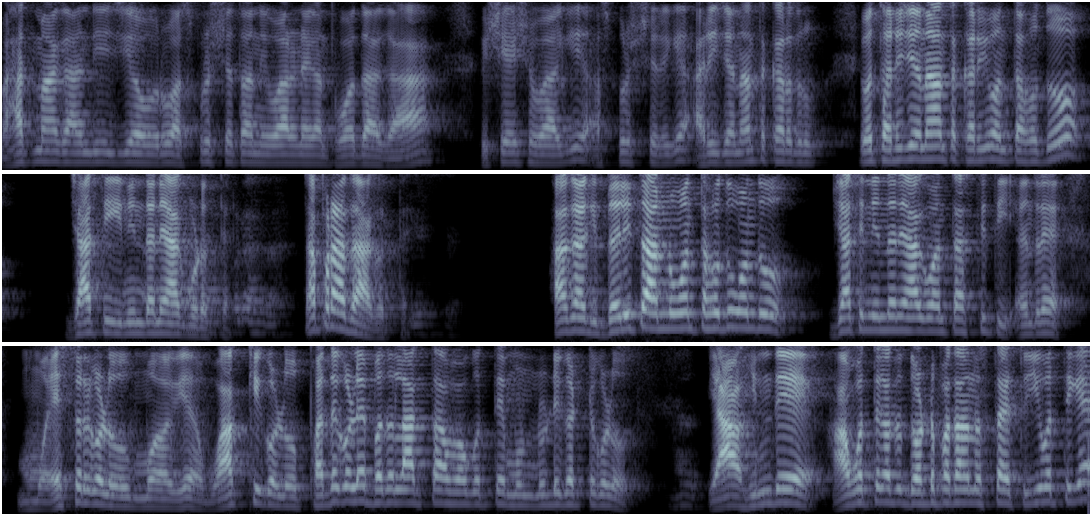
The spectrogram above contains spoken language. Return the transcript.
ಮಹಾತ್ಮ ಗಾಂಧೀಜಿ ಅವರು ಅಸ್ಪೃಶ್ಯತಾ ನಿವಾರಣೆಗೆ ಅಂತ ಹೋದಾಗ ವಿಶೇಷವಾಗಿ ಅಸ್ಪೃಶ್ಯರಿಗೆ ಹರಿಜನ ಅಂತ ಕರೆದ್ರು. ಇವತ್ತು ಹರಿಜನ ಅಂತ ಕರೆಯುವಂತಹದ್ದು ಜಾತಿ ನಿಂದನೆ ಆಗ್ಬಿಡುತ್ತೆ. ಅಪರಾಧ ಆಗುತ್ತೆ. ಹಾಗಾಗಿ ದಲಿತ ಅನ್ನುವಂತಹದ್ದು ಒಂದು ಜಾತಿ ನಿಂದನೆ ಆಗುವಂತಹ ಸ್ಥಿತಿ. ಅಂದರೆ ಹೆಸರುಗಳು ವಾಕ್ಯಗಳು, ಪದಗಳೇ ಬದಲಾಗ್ತಾ ಹೋಗುತ್ತೆ ನುಡಿಗಟ್ಟುಗಳು. ಯಾವ ಹಿಂದೆ ಆವತ್ತಿಗೆ ಅದು ದೊಡ್ಡ ಪದ ಅನ್ನಿಸ್ತಾ ಇತ್ತು, ಇವತ್ತಿಗೆ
